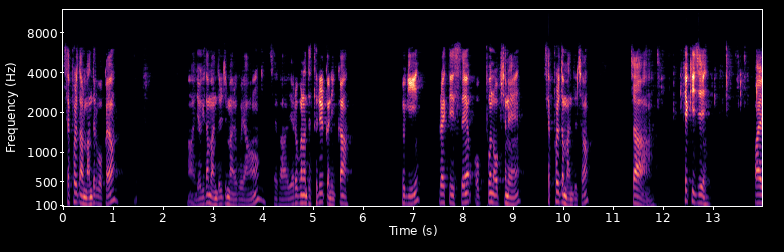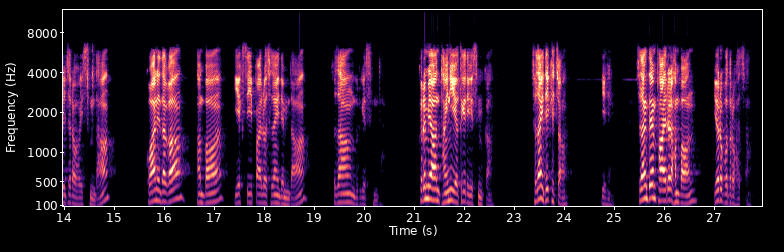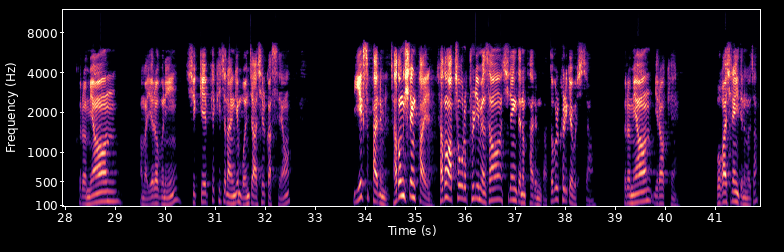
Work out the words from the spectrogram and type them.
새 폴더를 만들어 볼까요? 아, 여기다 만들지 말고요. 제가 여러분한테 드릴 거니까 여기 Practice의 Open 옵션에 새 폴더 만들죠. 자, Package Files라고 하겠습니다. 그 안에다가 한번 exe 파일로 저장이 됩니다. 저장 누르겠습니다. 그러면 당연히 어떻게 되겠습니까? 저장이 됐겠죠? 예. 저장된 파일을 한번 열어보도록 하죠. 그러면 아마 여러분이 쉽게 패키지라는 게 뭔지 아실 것 같아요. EXE 파일입니다. 자동 실행 파일. 자동 압축으로 풀리면서 실행되는 파일입니다. 더블 클릭해 보시죠. 그러면 이렇게 뭐가 실행이 되는 거죠?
